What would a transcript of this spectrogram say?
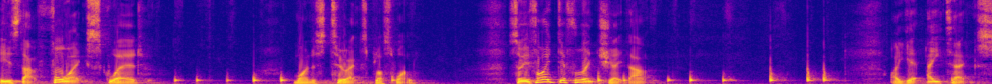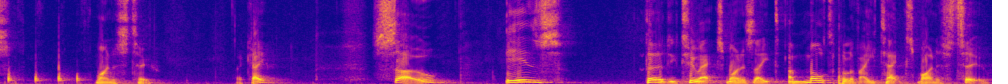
is that 4x squared minus 2x plus 1. So if I differentiate that, I get 8x minus 2. Okay? So, is 32x minus 8 a multiple of 8x minus 2?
